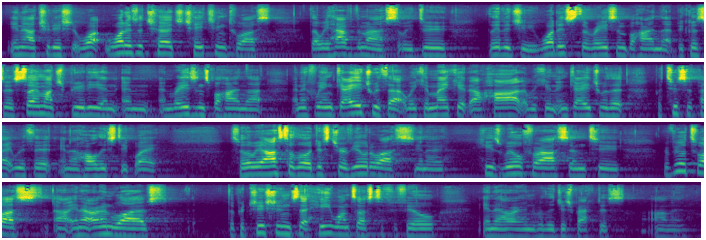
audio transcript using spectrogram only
in our tradition? What, what is the church teaching to us that we have the Mass, that we do liturgy. What is the reason behind that? Because there's so much beauty and, and, and reasons behind that. And if we engage with that, we can make it our heart, we can engage with it, participate with it in a holistic way. So that we ask the Lord just to reveal to us, you know, His will for us and to reveal to us uh, in our own lives the petitions that He wants us to fulfill in our own religious practice. Amen.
